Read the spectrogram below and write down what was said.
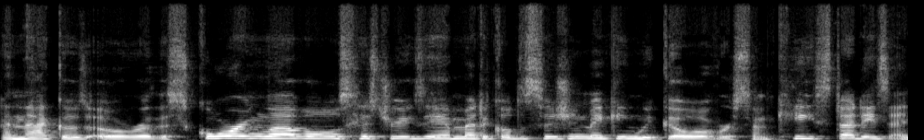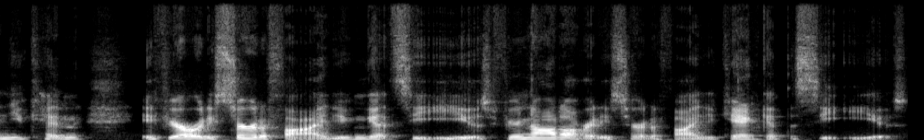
And that goes over the scoring levels, history exam, medical decision making. We go over some case studies, and you can, if you're already certified, you can get CEUs. If you're not already certified, you can't get the CEUs.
